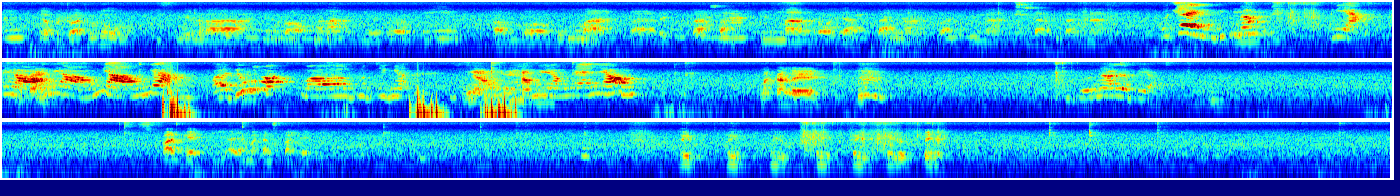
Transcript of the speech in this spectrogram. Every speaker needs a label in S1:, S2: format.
S1: Ya berdoa dulu. Bismillahirrahmanirrahim. Allahumma barik lana bima royatana wa qina adzabannar.
S2: Kucing, bisa.
S1: Ini.
S2: Miau, miau,
S1: Makan.
S2: miau, miau, miau. Aduh, malah kucingnya.
S1: Miau, miau.
S2: miau, miau, miau.
S1: Makan deh.
S2: Hmm. Hidungnya ada dia.
S1: Spaghetti. Ayam makan spaghetti. Hei, hei, hei, hei, hei.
